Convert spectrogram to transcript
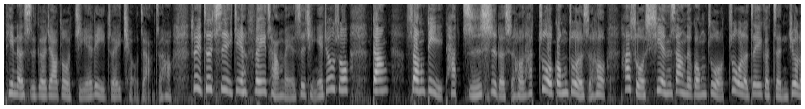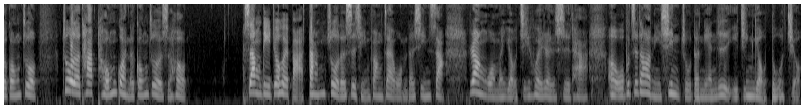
听的诗歌叫做“竭力追求”这样子哈。所以这是一件非常美的事情。也就是说，当上帝他执事的时候，他做工作的时候，他所献上的工作做了。这一个拯救的工作，做了他统管的工作的时候，上帝就会把当做的事情放在我们的心上，让我们有机会认识他。呃，我不知道你信主的年日已经有多久。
